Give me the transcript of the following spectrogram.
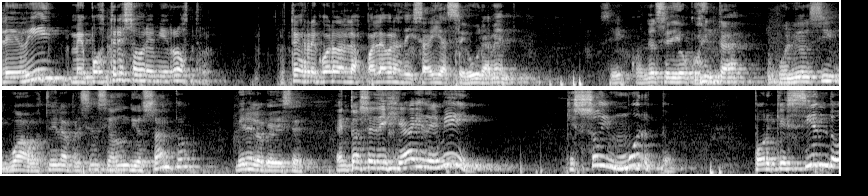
le vi, me postré sobre mi rostro. Ustedes recuerdan las palabras de Isaías seguramente. Cuando él se dio cuenta, volvió en sí, wow, estoy en la presencia de un Dios santo. Miren lo que dice. Entonces dije, ay de mí, que soy muerto, porque siendo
